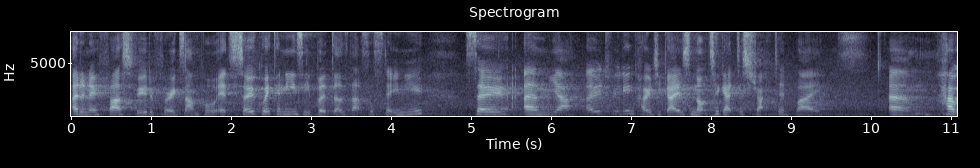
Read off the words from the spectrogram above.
I don't know, fast food, for example. It's so quick and easy, but does that sustain you? So, um, yeah, I would really encourage you guys not to get distracted by um, how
